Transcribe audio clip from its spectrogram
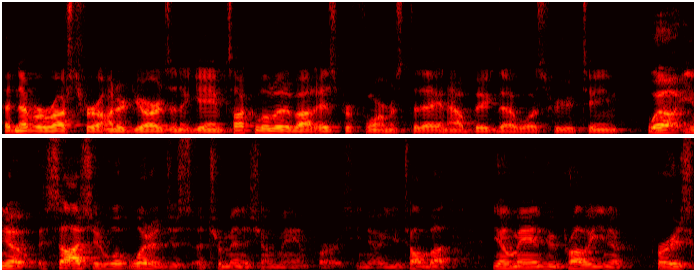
Had never rushed for 100 yards in a game. Talk a little bit about his performance today and how big that was for your team. Well, you know, Sasha, what, what a just a tremendous young man for us. You know, you're talking about a young man who probably, you know, for his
